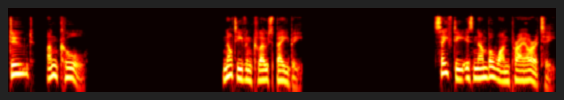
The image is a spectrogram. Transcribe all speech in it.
Dude, uncool. Not even close baby. Safety is number one priority.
